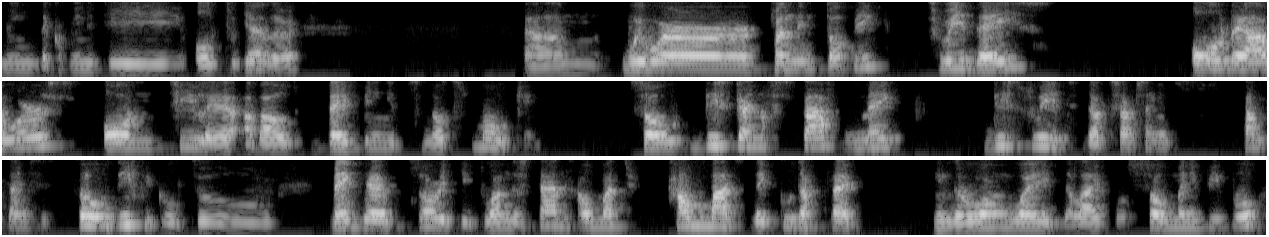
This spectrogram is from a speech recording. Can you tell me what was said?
mean the community altogether. Um, we were trending topic three days, all the hours on Chile about vaping, it's not smoking. So this kind of stuff make this switch that something sometimes it's so difficult to make the authority to understand how much how much they could affect in the wrong way the life of so many people.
